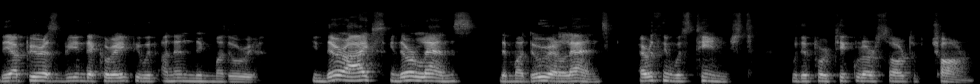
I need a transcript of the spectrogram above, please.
they appear as being decorated with unending madhurya. In their eyes, in their lens, the madhurya lens, everything was tinged with a particular sort of charm,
